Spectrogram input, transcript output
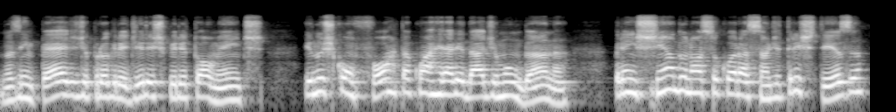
nos impede de progredir espiritualmente e nos conforta com a realidade mundana, preenchendo o nosso coração de tristeza,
